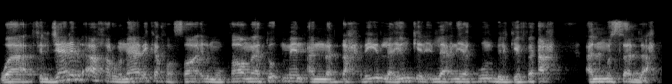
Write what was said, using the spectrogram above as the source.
وفي الجانب الآخر هنالك فصائل مقاومة تؤمن أن التحرير لا يمكن إلا أن يكون بالكفاح المسلح،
